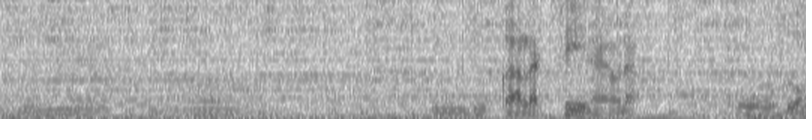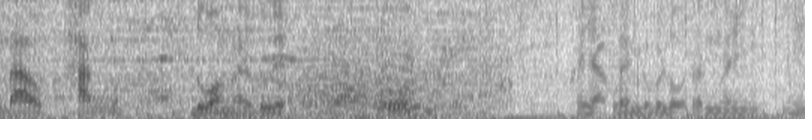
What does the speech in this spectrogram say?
อืมอ๋อนี่มันอยู่กาแล็กซี่ไหนวะเนี่ยโอ้ดวงดาวพังหมดดวงเลยดูดิโอ้ใครอยากเล่นก็ไปโหลดอันนี้นี่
